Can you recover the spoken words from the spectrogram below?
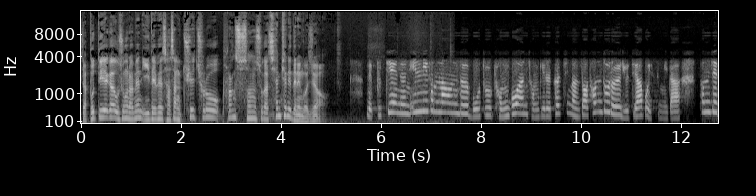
자, 부티에가 우승을 하면 이 대회 사상 최초로 프랑스 선수가 챔피언이 되는 거죠? 네, 부티에는 1, 2, 3라운드 모두 견고한 경기를 펼치면서 선두를 유지하고 있습니다. 현재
